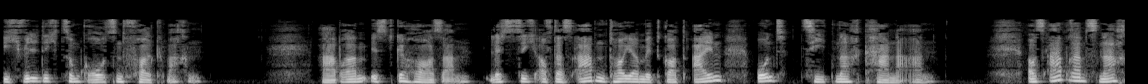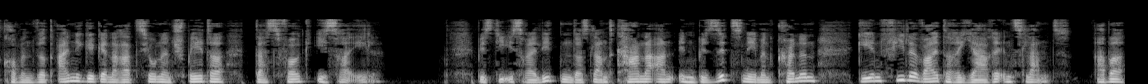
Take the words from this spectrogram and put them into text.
ich will dich zum großen Volk machen. Abraham ist gehorsam, lässt sich auf das Abenteuer mit Gott ein und zieht nach Kanaan. Aus Abrahams Nachkommen wird einige Generationen später das Volk Israel. Bis die Israeliten das Land Kanaan in Besitz nehmen können, gehen viele weitere Jahre ins Land. Aber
